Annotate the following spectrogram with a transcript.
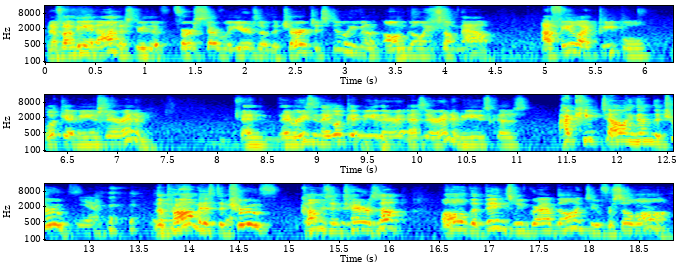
And if I'm being honest, through the first several years of the church, it's still even ongoing some now. I feel like people look at me as their enemy. And the reason they look at me their, as their enemy is because I keep telling them the truth. Yeah. The problem is the truth comes and tears up all the things we've grabbed onto for so long,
